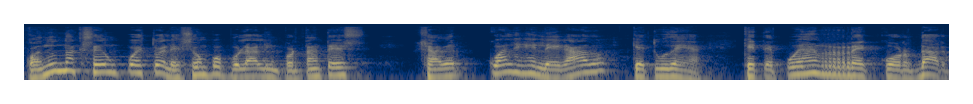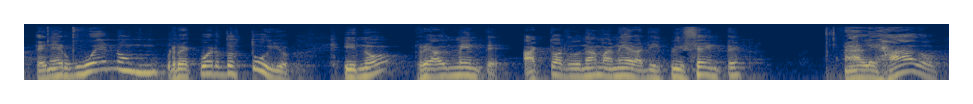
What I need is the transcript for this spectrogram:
Cuando uno accede a un puesto de elección popular, lo importante es saber cuál es el legado que tú dejas, que te puedan recordar, tener buenos recuerdos tuyos y no realmente actuar de una manera displicente, alejado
